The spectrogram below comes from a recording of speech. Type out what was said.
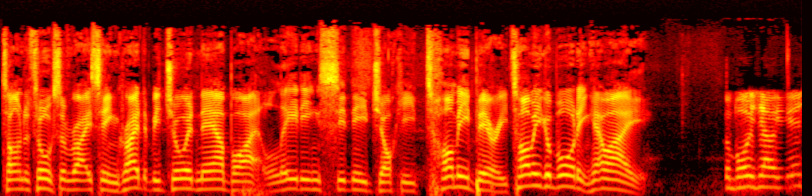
Time to talk some racing. Great to be joined now by leading Sydney jockey Tommy Berry. Tommy, good morning. How are you? Good boys, how are you?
